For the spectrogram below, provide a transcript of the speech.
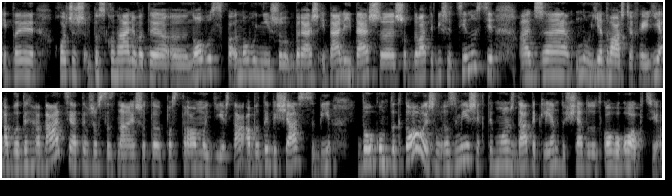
і ти хочеш вдосконалювати е, нову нову нішу, береш і далі йдеш, е, щоб давати більше цінності. Адже ну є два шляхи: є або деградація, ти вже все знаєш, що ти по-старому дієш, та або ти весь час собі доукомплектовуєш, але розумієш, як ти можеш дати клієнту ще додаткову опцію.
